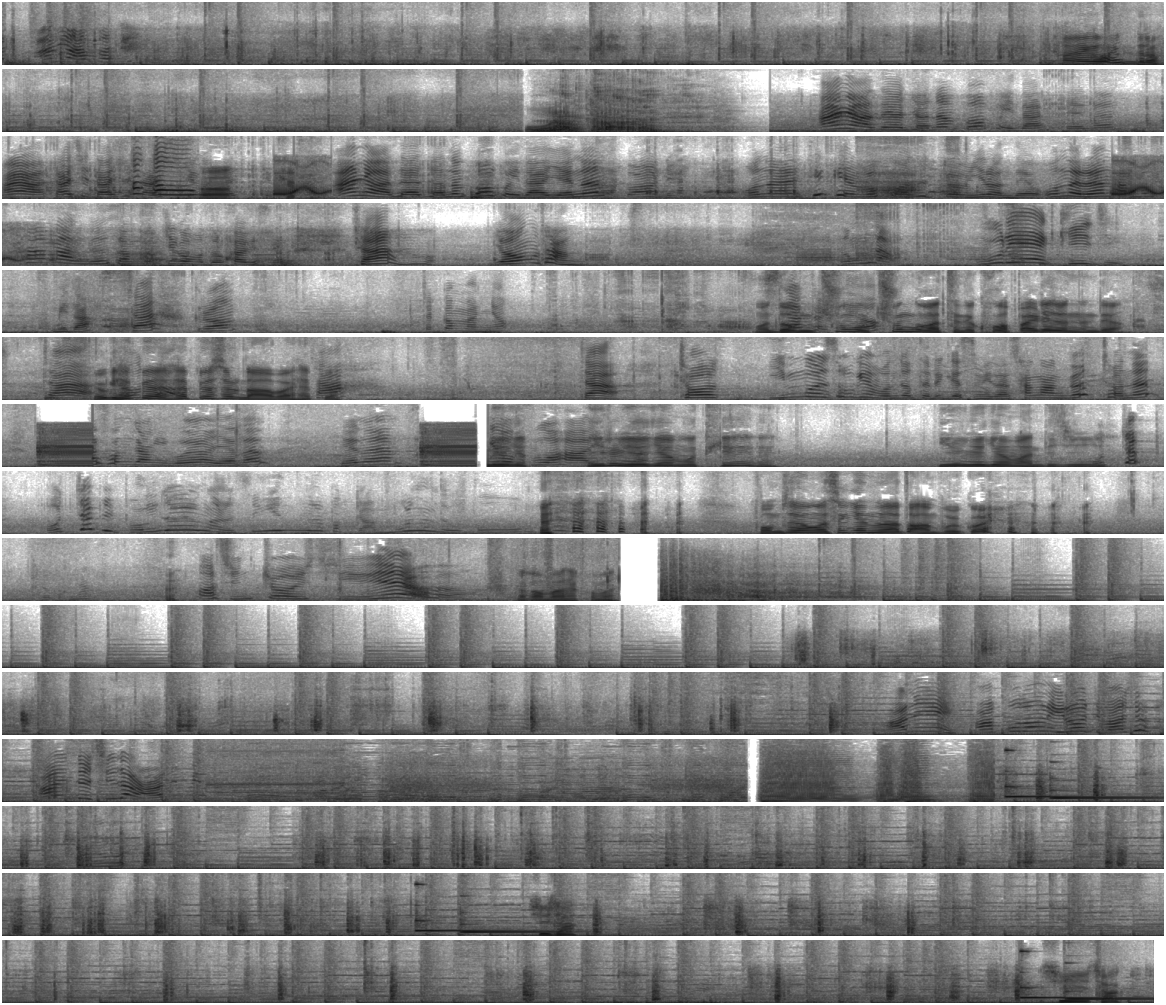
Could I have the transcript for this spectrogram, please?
아니 아빠. 아이고 힘들어. 안녕하세요. 저는 뽀삐다. 얘는 아 다시 다시 다시. 아. 안녕하세요. 저는 뽀삐다. 얘는 뽀니 오늘 치킨 먹고 와서 좀 이런데 오늘은 한번 상황극 한번 찍어보도록 하겠습니다. 자 영상. 영상 우리의 기지입니다 자 그럼 잠깐만요 어, 너무 추운. 추운 것 같은데 코가 빨개졌는데요 자 여기 햇볕, 여기서 햇볕으로 나와봐요 햇볕 자, 자, 저 인물 소개 먼저 드리겠습니다. 상황극 저는 선장이고요. 얘는 얘는 얘기, 부하입니다. 이름 얘기하면 어떡해 이름 얘기하면 안 되지 어차피 어차피 범죄 영화는 승인들밖에 안 보는데 뭐 범서 영화 승현 누나도 안 볼걸? 그렇구나. 아 진짜 씨. 잠깐만 잠깐만 아니, 아 포동리 이러지 마세요. 아 이제 시작 아닙니다. 洗车洗车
